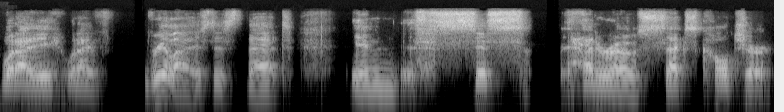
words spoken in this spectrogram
what I what I've realized is that in cis hetero sex culture,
